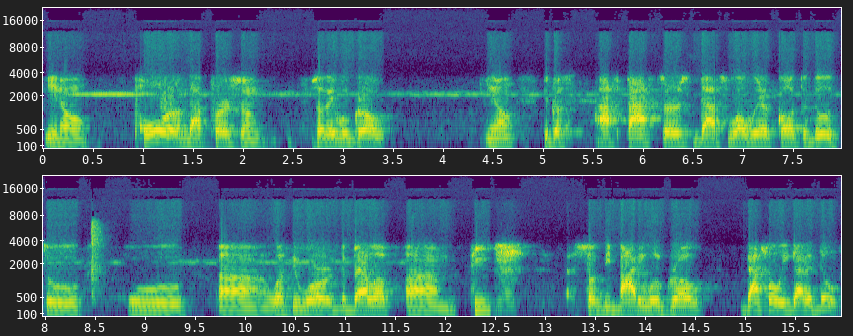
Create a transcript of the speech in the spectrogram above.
you know, pour on that person so they will grow. You know, because as pastors, that's what we're called to do to to uh, what's the word? Develop, um, teach, so the body will grow. That's what we got to do.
